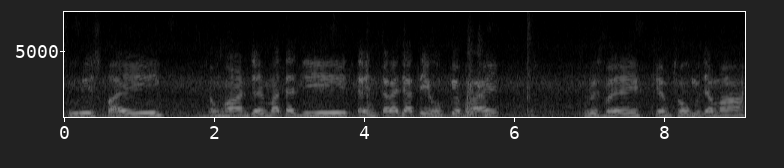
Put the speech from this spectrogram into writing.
સુરેશભાઈ ચૌહાણ જય માતાજી તૈન તળાજાથી ઓકે ભાઈ સુરેશભાઈ, કેમ છો? મજામાં?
